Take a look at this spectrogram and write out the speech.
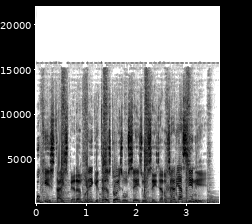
o que está esperando? Ligue 32161600 e assine.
